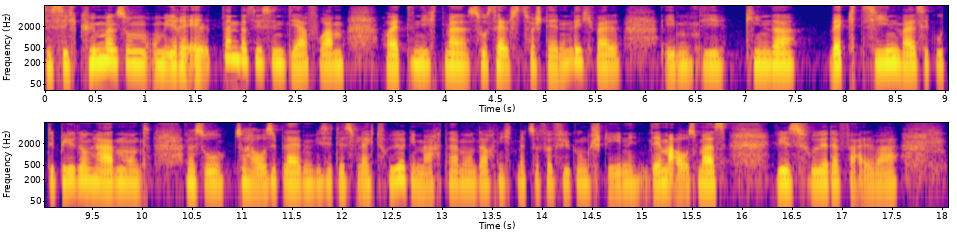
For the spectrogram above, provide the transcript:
die sich kümmern um, um ihre Eltern. Das ist in der Form heute nicht mehr so selbstverständlich, weil eben die Kinder wegziehen, weil sie gute Bildung haben und so zu Hause bleiben, wie sie das vielleicht früher gemacht haben und auch nicht mehr zur Verfügung stehen in dem Ausmaß, wie es früher der Fall war.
